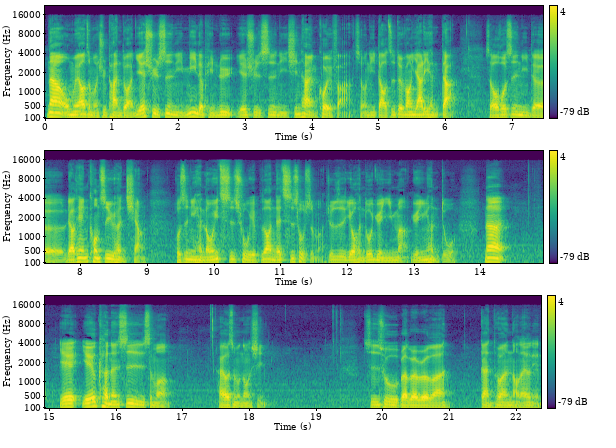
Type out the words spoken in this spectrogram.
那我们要怎么去判断？也许是你密的频率，也许是你心态很匮乏，所以你导致对方压力很大，所以或是你的聊天控制欲很强，或是你很容易吃醋，也不知道你在吃醋什么，就是有很多原因嘛，原因很多。那也也有可能是什么？还有什么东西？吃醋，叭叭叭叭，干！突然脑袋有点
